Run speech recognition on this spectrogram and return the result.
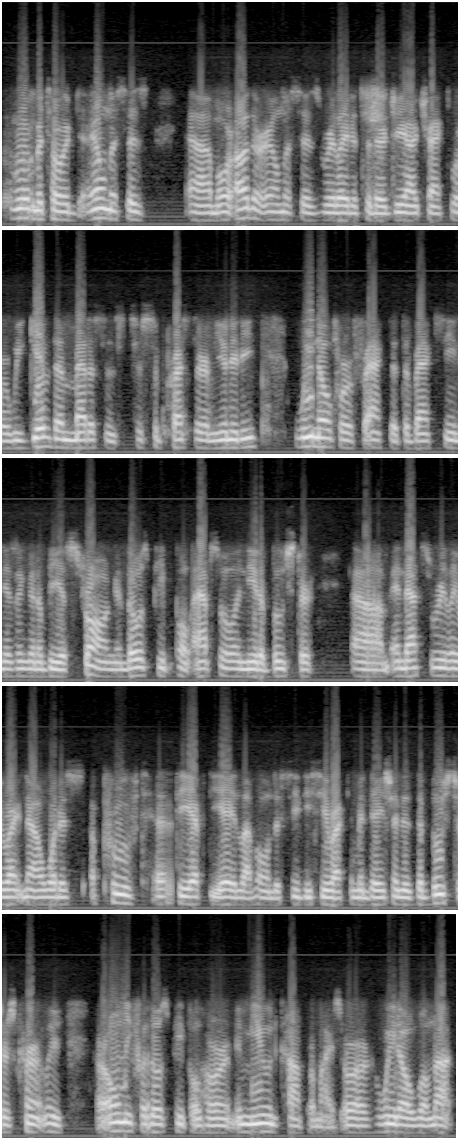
rheumatoid illnesses um, or other illnesses related to their GI tract, where we give them medicines to suppress their immunity. We know for a fact that the vaccine isn't going to be as strong, and those people absolutely need a booster um, and that's really right now what is approved at the FDA level and the CDC recommendation is the boosters currently are only for those people who are immune compromised or we know will not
